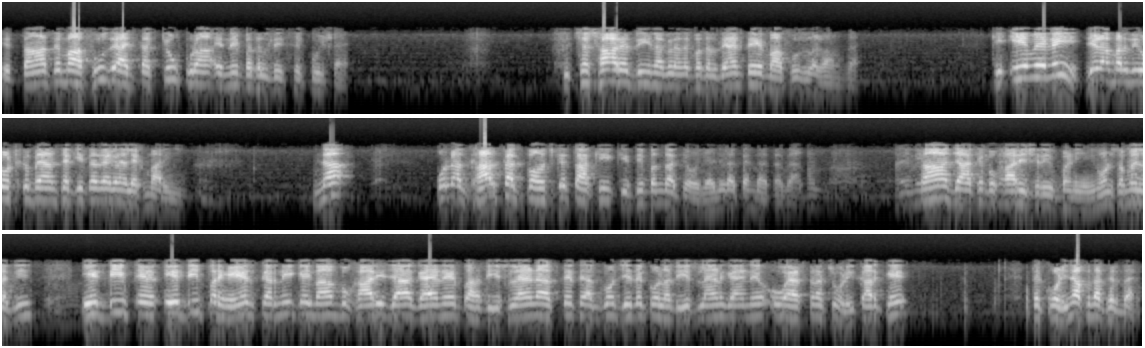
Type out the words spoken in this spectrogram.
یہ تاں تے محفوظ ہے اج تک کیوں قرآن نہیں بدل دی سے کچھ ہے پیچھے سارے دین اگلے نے بدل دین تے محفوظ لگاؤں گا کہ ایویں نہیں جیڑا مرضی اٹھ کے بیان سے کیتا تے اگلے لکھ ماری نہ انہاں گھر تک پہنچ کے تحقیق کی بندہ کیا ہو جائے جڑا کہندا تھا گل تا جا کے بخاری شریف بنی ہوں سمجھ لگی؟ ایڈی ایڈی پرہیز کرنی کہ امام بخاری جا گئے نے حدیث لین واسطے تے اگوں جے دے کول حدیث لین گئے نے، او اس طرح چوڑی کر کے تے گھوڑی نپدا پھردا ہے۔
